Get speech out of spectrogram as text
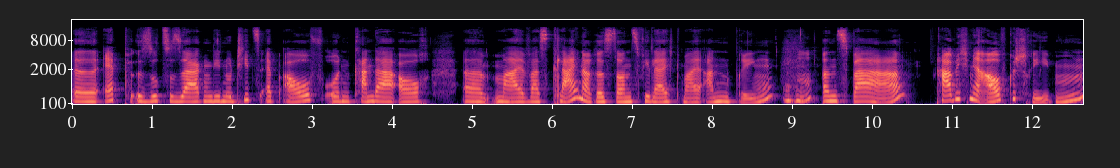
äh, App sozusagen, die Notiz-App auf und kann da auch äh, mal was Kleineres sonst vielleicht mal anbringen. Mhm. Und zwar habe ich mir aufgeschrieben,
